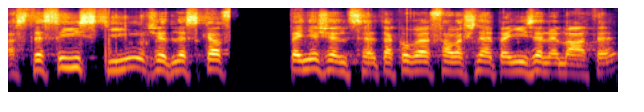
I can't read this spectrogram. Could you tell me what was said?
A jste si jistí, že dneska v peněžence takové falešné peníze nemáte?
